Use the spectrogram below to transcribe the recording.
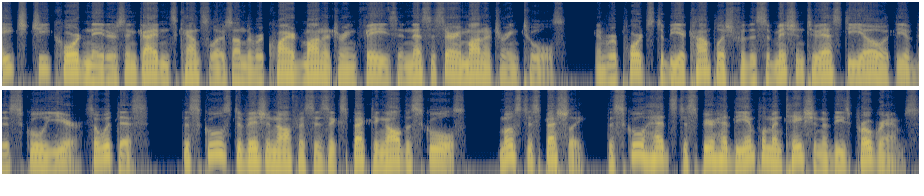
HG coordinators and guidance counselors on the required monitoring phase and necessary monitoring tools, and reports to be accomplished for the submission to SDO at the of this school year. So with this, the school's division office is expecting all the schools, most especially, the school heads to spearhead the implementation of these programs.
